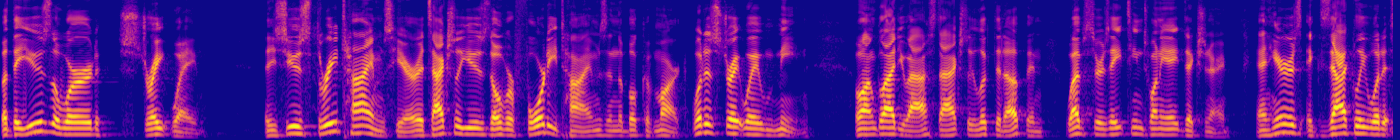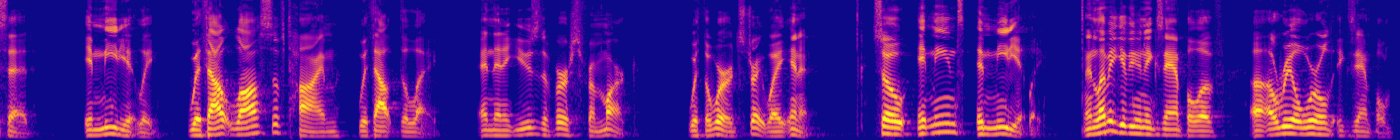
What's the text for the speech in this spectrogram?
but they use the word straightway. It's used three times here. It's actually used over 40 times in the book of Mark. What does straightway mean? Well, I'm glad you asked. I actually looked it up in Webster's 1828 dictionary. And here's exactly what it said immediately, without loss of time, without delay. and then it used the verse from Mark with the word straightway in it. So it means immediately. And let me give you an example of uh, a real world example.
